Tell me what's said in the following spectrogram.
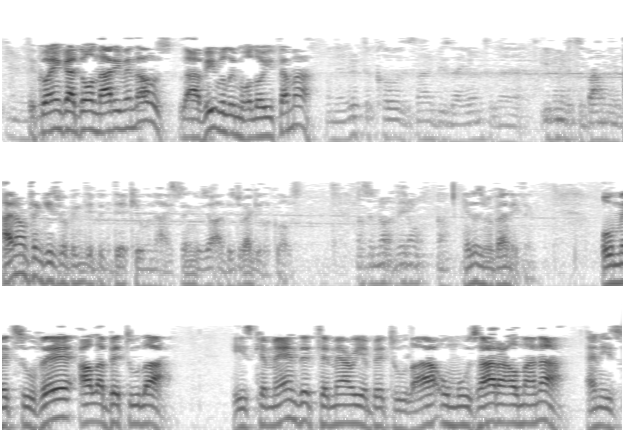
Mm-hmm. The Kohen Gadol not even knows. La'avi v'limolo yitama. When they rip the clothes, it's not a bizayon to the, even if it's a bottom I don't think he's ripping the big dick I think it's his regular clothes. He doesn't have anything. Umetzuve ala betula. He's commanded to marry a betula. Umuzhar almana. And he's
